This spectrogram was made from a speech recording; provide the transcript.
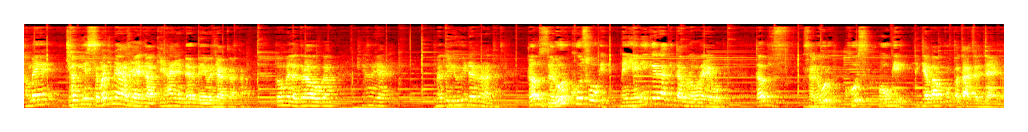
हमें, जब ये समझ में आ जाएगा कि हाँ ये डर बेवजह का था तो हमें लग रहा होगा कि हाँ यार, मैं तो यूँ ही डर रहा था। तब ज़रूर खुश होगे। मैं ये नहीं कह रहा कि तब रो रहे हो तब ज़रूर खुश होगे, जब आपको पता चल जाएगा।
